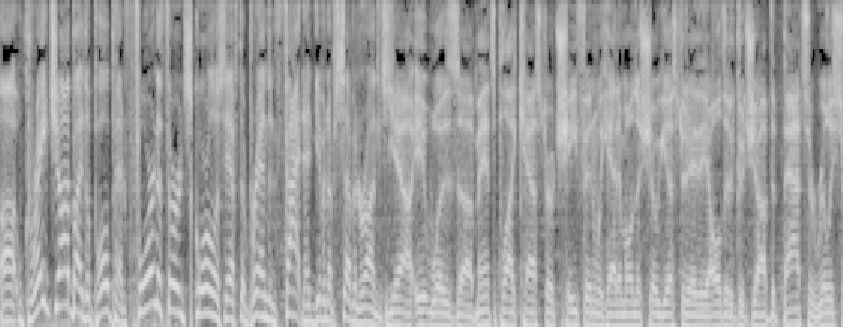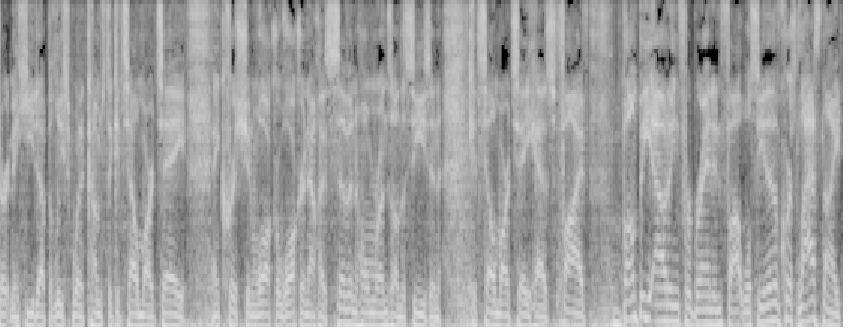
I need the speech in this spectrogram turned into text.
Uh, great job by the bullpen. Four and a third scoreless after Brandon Pfaadt had given up seven runs. Yeah, it was uh, Mantiply, Castro, Chafin. We had him on the show yesterday. They all did a good job. The bats are really starting to heat up, at least when it comes to Ketel Marte and Christian Walker. Walker now has seven home runs on the season. Ketel Marte has five. Bumpy outing for Brandon Pfaadt. We'll see. And then, of course, last night,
